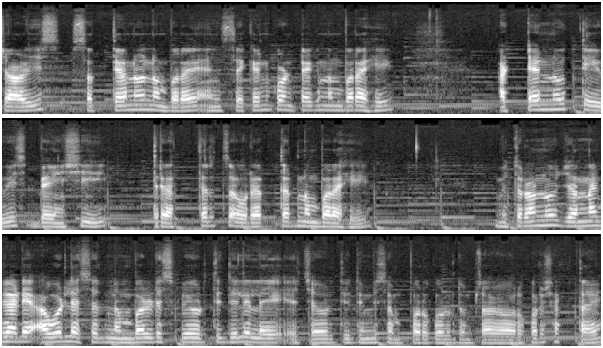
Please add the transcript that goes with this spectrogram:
चाळीस सत्त्याण्णव नंबर आहे. आणि सेकंड कॉन्टॅक्ट नंबर आहे. अठ्ठ्याण्णव तेवीस ब्याऐंशी त्र्याहत्तर चौऱ्याहत्तर नंबर आहे. मित्रांनो ज्यांना गाडी आवडली असेल नंबर डिस्प्लेवरती दिलेला आहे. याच्यावरती तुम्ही संपर्क करून तुमचा व्यवहार करू शकताय.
